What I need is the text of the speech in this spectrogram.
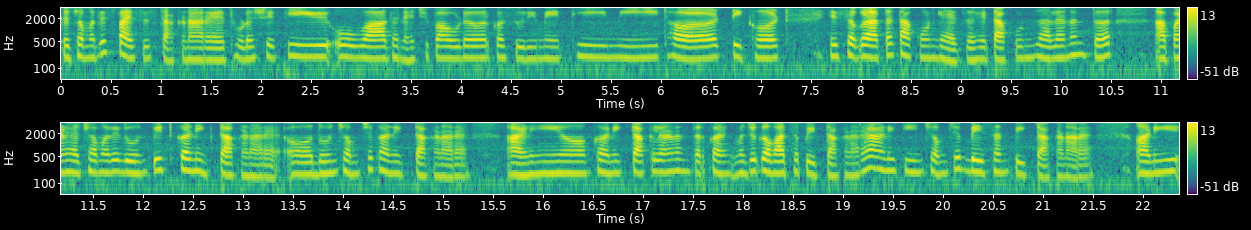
त्याच्यामध्ये स्पायसेस टाकणार आहे. थोडंसे तीळ ओवा धण्याची पावडर कसुरी मेथी मीठ हळद तिखट हे सगळं आता टाकून घ्यायचं. हे टाकून झाल्यानंतर आपण ह्याच्यामध्ये दोन पीठ कणिक टाकणार आहे. दोन चमचे कणिक टाकणार आहे. आणि कणिक टाकल्यानंतर कणिक म्हणजे गव्हाचं पीठ टाकणार आहे आणि तीन चमचे बेसन पीठ टाकणार आहे. आणि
